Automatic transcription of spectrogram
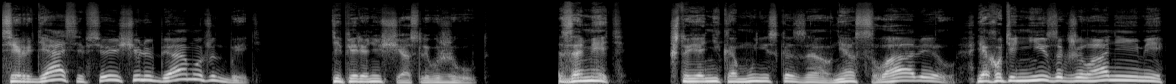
сердясь и все еще любя, может быть. Теперь они счастливо живут. Заметь, что я никому не сказал, не ославил. Я хоть и низок желаниями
